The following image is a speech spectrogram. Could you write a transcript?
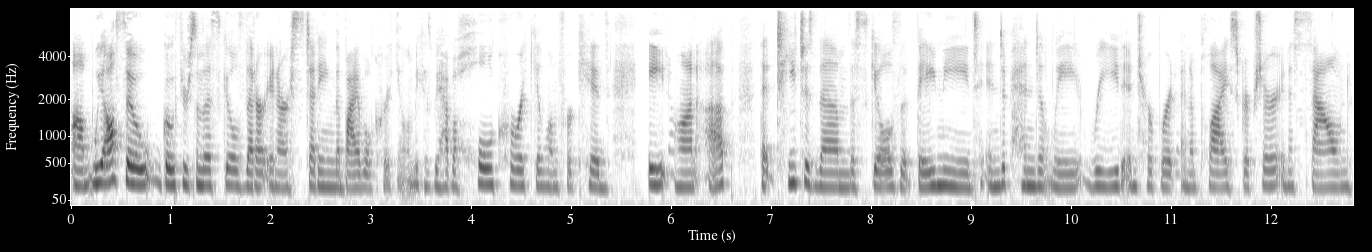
Um, we also go through some of the skills that are in our Studying the Bible curriculum because we have a whole curriculum for kids eight on up that teaches them the skills that they need to independently read, interpret, and apply scripture in a sound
